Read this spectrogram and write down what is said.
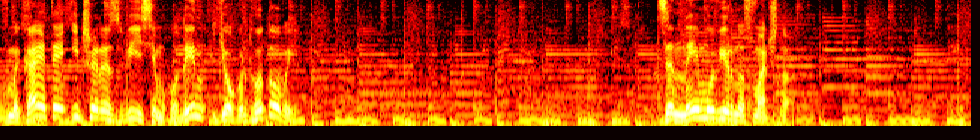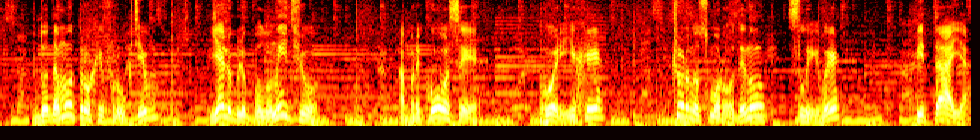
Вмикаєте і через 8 годин йогурт готовий. Це неймовірно смачно. Додамо трохи фруктів. Я люблю полуницю, абрикоси, горіхи, чорну смородину, сливи, пітая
